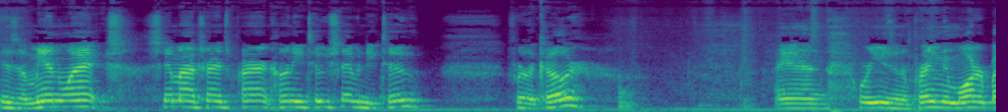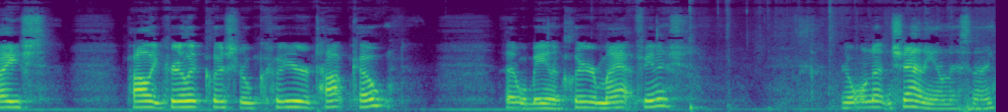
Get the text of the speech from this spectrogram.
is a Minwax semi-transparent Honey 272 for the color. And we're using a premium water-based polyacrylic crystal clear top coat. That will be in a clear matte finish. We don't want nothing shiny on this thing.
